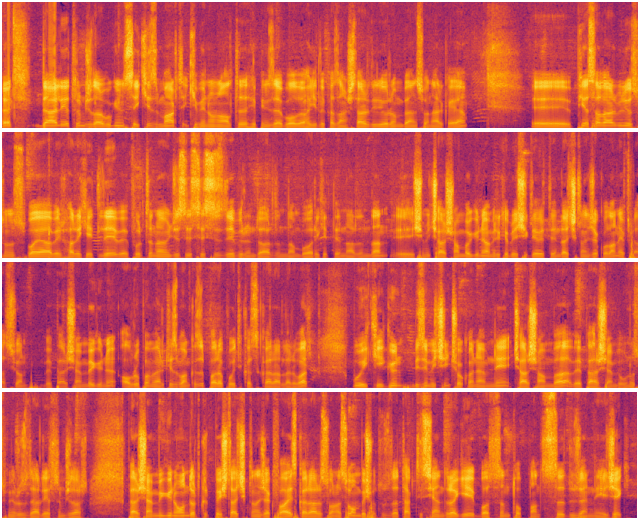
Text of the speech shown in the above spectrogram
Evet, değerli yatırımcılar bugün 8 Mart 2016. Hepinize bol ve hayırlı kazançlar diliyorum. Ben Soner Kaya. Ee, piyasalar biliyorsunuz bayağı bir hareketli ve fırtına öncesi sessizliğe büründü ardından bu hareketlerin ardından. Ee, şimdi çarşamba günü Amerika Birleşik Devletleri'nde açıklanacak olan enflasyon ve perşembe günü Avrupa Merkez Bankası para politikası kararları var. Bu iki gün bizim için çok önemli. Çarşamba ve perşembe unutmuyoruz değerli yatırımcılar. Perşembe günü 14.45'te açıklanacak faiz kararı sonrası 15.30'da taktisyen Draghi basın toplantısı düzenleyecek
